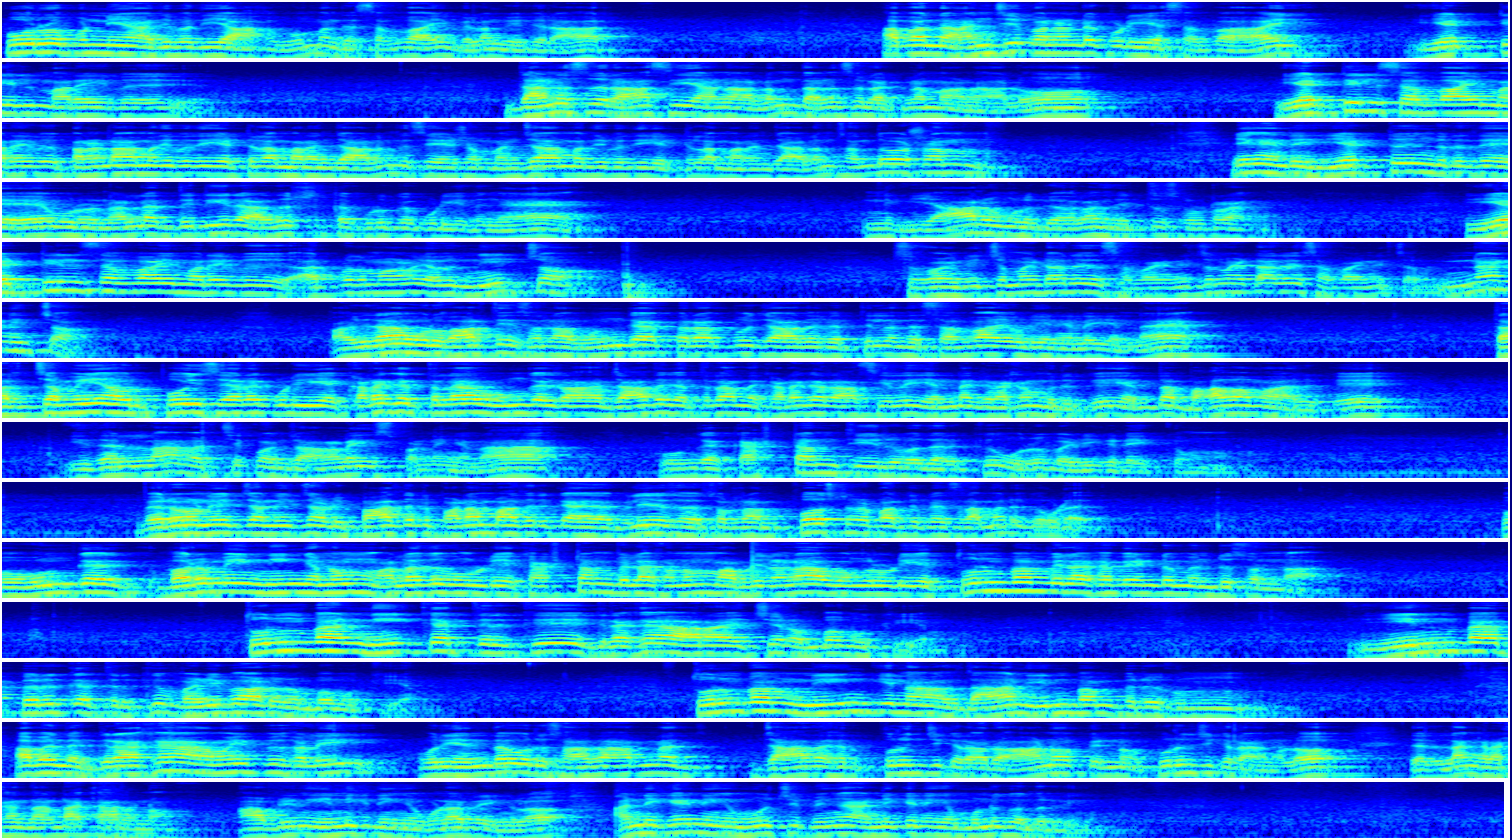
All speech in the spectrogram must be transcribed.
பூர்வ புண்ணிய அதிபதியாகவும் அந்த செவ்வாய் விளங்குகிறார். அப்போ அந்த அஞ்சு பன்னெண்டு கூடிய செவ்வாய் எட்டில் மறைவு. தனுசு ராசி ஆனாலும் தனுசு லக்னமானாலும் எட்டில் செவ்வாய் மறைவு. பன்னெண்டாம் அதிபதி எட்டில் மறைஞ்சாலும் விசேஷம். அஞ்சாம் அதிபதி எட்டில் மறைஞ்சாலும் சந்தோஷம். ஏங்க இந்த எட்டுங்கிறது ஒரு நல்ல திடீர் அதிர்ஷ்டத்தை கொடுக்கக்கூடியதுங்க. இன்னைக்கு யார் உங்களுக்கு அதெல்லாம் எடுத்து சொல்கிறாங்க எட்டில் செவ்வாய் மறைவு அற்புதமான அது நீச்சம். செவ்வாய் நீச்சமாயிட்டாரு செவ்வாய் நீச்சமாயிட்டாரு செவ்வாய் நீச்சம். என்ன நீச்சம்? அதுதான் ஒரு வார்த்தையை சொன்னால் உங்கள் பிறப்பு ஜாதகத்தில் அந்த செவ்வாயுடைய நிலை என்ன? தற்சமயம் அவர் போய் சேரக்கூடிய கடகத்தில் உங்கள் ஜாதகத்தில் அந்த கடக ராசியில் என்ன கிரகம் இருக்குது எந்த பாவமாக இருக்குது இதெல்லாம் வச்சு கொஞ்சம் அனலைஸ் பண்ணிங்கன்னா உங்கள் கஷ்டம் தீருவதற்கு ஒரு வழி கிடைக்கும். வெறும் நீச்சம் நீச்சம் அப்படி பார்த்துட்டு படம் பார்த்துருக்க வெளியே சொல்கிறான் போஸ்டரை பார்த்து பேசுகிற மாதிரி இருக்கக்கூடாது. இப்போ உங்கள் வறுமை நீங்கணும் அல்லது உங்களுடைய கஷ்டம் விலகணும் அப்படி இல்லைன்னா உங்களுடைய துன்பம் விலக வேண்டும் என்று சொன்னார். துன்ப நீக்கத்திற்கு கிரக ஆராய்ச்சி ரொம்ப முக்கியம். இன்ப பெருக்கத்திற்கு வழிபாடு ரொம்ப முக்கியம். துன்பம் நீங்கினால்தான் இன்பம் பெருகும். அப்போ இந்த கிரக அமைப்புகளை ஒரு எந்த ஒரு சாதாரண ஜாதகர் புரிஞ்சுக்கிறாரோ ஆணோ பெண்ணோ புரிஞ்சுக்கிறாங்களோ இதெல்லாம் கிரகம் தாண்டா காரணம் அப்படின்னு என்றைக்கு நீங்கள் உணர்றீங்களோ அன்றைக்கே நீங்கள் மூழ்ச்சிப்பீங்க அன்றைக்கே நீங்கள் முன்னுக்கு வந்துடுவீங்க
